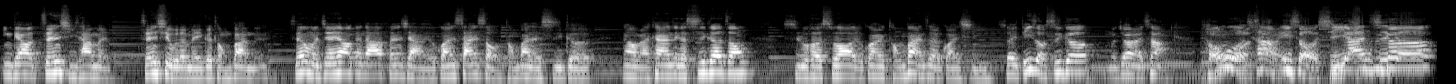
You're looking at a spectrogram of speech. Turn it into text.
应该要珍惜他们，珍惜我的每一个同伴们。所以我们今天要跟大家分享有关三首同伴的诗歌。那我们来看看这个诗歌中是如何说到有关于同伴这个关系。所以第一首诗歌，我们就要来唱，同我唱一首西安之歌。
